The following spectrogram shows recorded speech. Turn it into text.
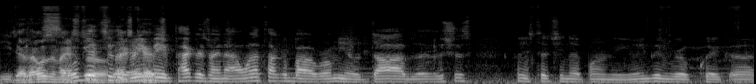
he's Yeah, that was a nice we'll get throw. to the Nice Green catch. Bay Packers right now. I want to talk about Romeo Doubs. Uh, Let's just finish touching up on New England real quick. Uh,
